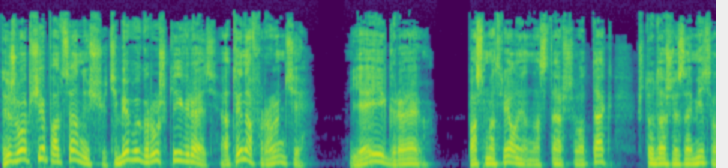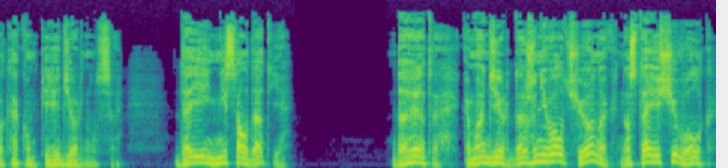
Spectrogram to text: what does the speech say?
«Ты же вообще пацан еще, тебе в игрушки играть, а ты на фронте». «Я и играю». Посмотрел я на старшего так, что даже заметил, как он передернулся. «Да и не солдат я». «Да это, командир, даже не волчонок, настоящий волк.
